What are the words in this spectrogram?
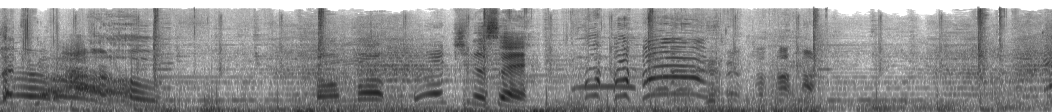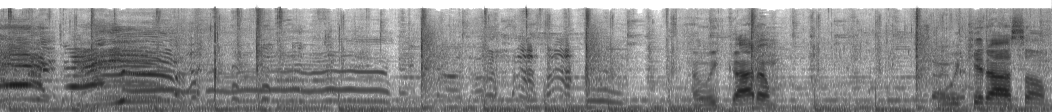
Let's, go! Come up, rich, me say. And we got them. Wicked awesome.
